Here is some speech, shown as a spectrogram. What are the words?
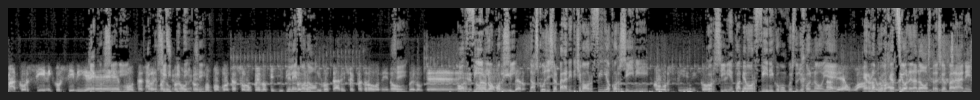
Ma Corsini, Corsini, Chi è eh, Corsini? vota, Ah, solo, Corsini, non PD, conosco, sì. vo- vo- vota solo quello che gli Telefono. dicono di votare i suoi padroni, non Sì. quello che Orfini o Corsini? libero. No, scusi, signor Barani, diceva Orfini o Corsini? Corsini, Corsini. E qua abbiamo Orfini comunque in studio con noi. Vabbè, eh. è uguale, Era una provocazione la nostra, signor Barani.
